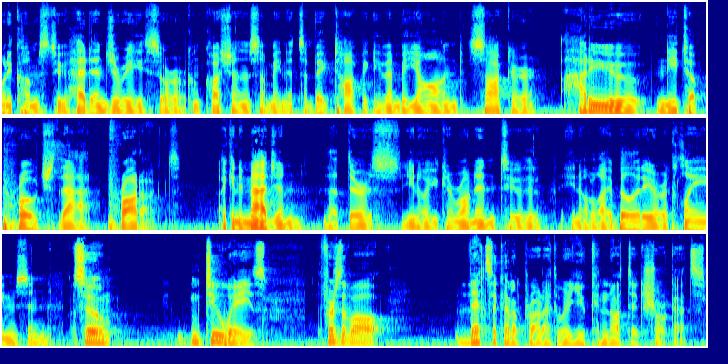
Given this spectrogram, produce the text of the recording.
when it comes to head injuries or concussions. I mean, it's a big topic even beyond soccer. How do you need to approach that product? I can imagine that there's, you know, you can run into, you know, liability or claims and So, in two ways. First of all, that's the kind of product where you cannot take shortcuts.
